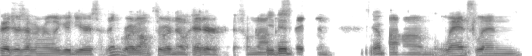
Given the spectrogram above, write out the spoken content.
pitchers having really good years. I think Rodon threw a no hitter, if I'm not he mistaken. Did. Yep. Um, Lance Lynn,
